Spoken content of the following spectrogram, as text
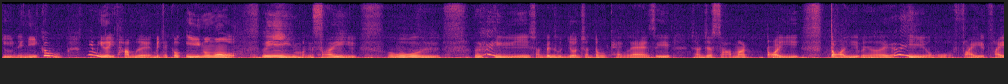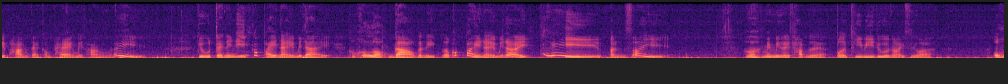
อยู่ในนี้ก็ไม่มีอะไรทำเลยมีแต่เก้าอี้โง่ๆเอ้ยหมันไส้โอ้ยเฮ้ยฉันเป็นหุ่นยนต์ฉันต้องแข็งแรงสิ ฉันจะสามารถต่อยต่อยไปเลยเฮ้ยโอ้โหไฟไฟพังแต่กำแพงไม่พังเฮ้ย อยู่แต่ในนี้ก็ไปไหนไม่ได้ เขาก็ล็อกดาวน์กันอีก แล้วก็ไปไหนไม่ได้เฮ้ยอันไส้ฮ้ยไม่มีอะไรทำเลยอะเปิดทีวีดูหน่อยสิวะโอ้โห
